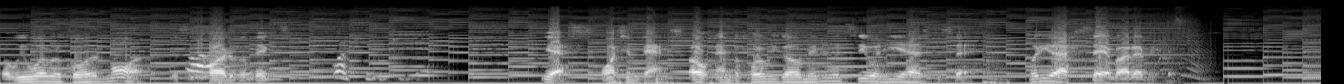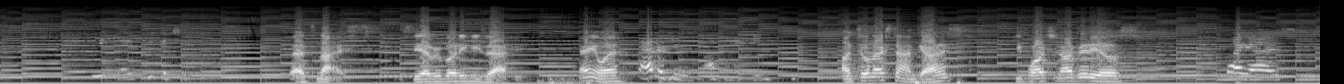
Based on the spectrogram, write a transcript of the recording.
but we will record more. This is part of a big... Watch Yes, watch him dance. Oh, and before we go, maybe let's see what he has to say. What do you have to say about everything? Pikachu. That's nice. See everybody? He's happy. Anyway, Attitude is laughing until next time, guys. Keep watching our videos. Bye, guys.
